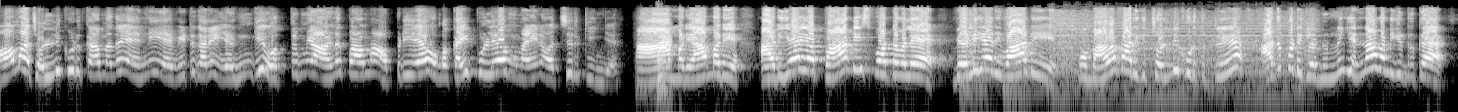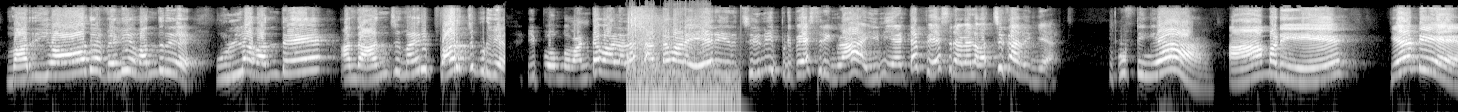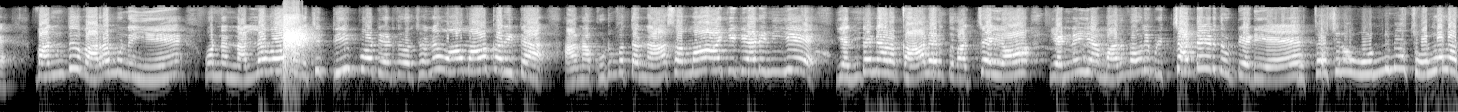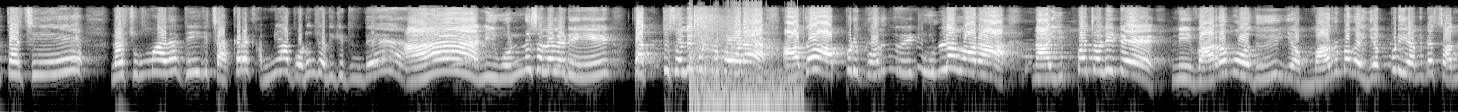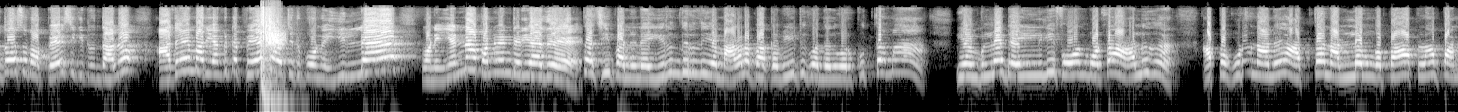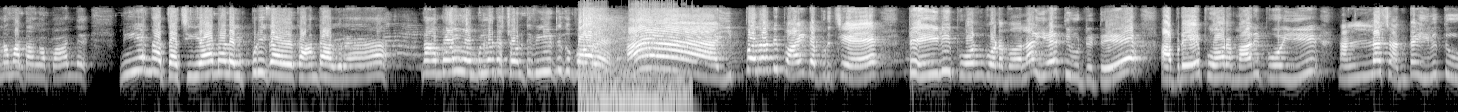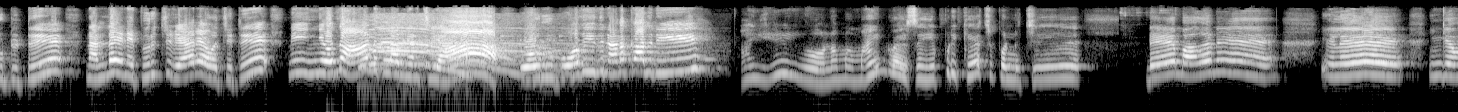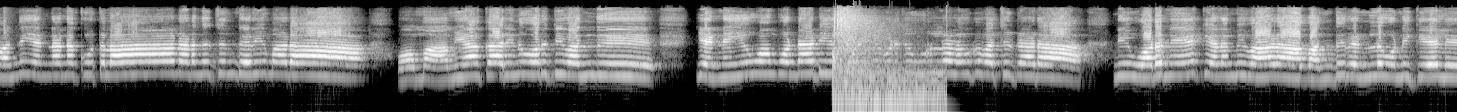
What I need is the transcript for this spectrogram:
ஆமா சொல்லி கொடுக்காம தான் என்ன என் வீட்டுக்காரன் எங்கேயும் ஒத்துமையா அனுப்பாம அப்படியே உங்க கைக்குள்ளேயே உங்க மையனை வச்சிருக்கீங்க. ஆமாடி ஆமாடி. அடியே என் பாண்டிஸ் போட்டவளே வெளியேறி வாடி. உன் மகக்காரிக்கு சொல்லி கொடுத்துட்டு அடுப்படிக்கல நின்னு என்ன பண்ணிக்கிட்டு இருக்க? மரியாதை வெளியே வந்துரு. உள்ள வந்தே அந்த அஞ்சு மாதிரி பறிச்சு புடுவேன் இப்போ உங்க வண்டவாளெல்லாம் தண்டவாளம் ஏறிடுச்சுன்னு இப்படி பேசுறீங்களா? இனி என்கிட்ட பேசுற வேலை வச்சுக்காதீங்க. கூப்பிட்டீங்க? ஆமாடி. ஏண்டி? வந்து வர முனையே உன்னை நல்லவா நினைச்சு டீ போட்டு எடுத்து வர சொன்னா மாவு கறிட்ட. ஆனா குடும்பத்தை நாசமா ஆக்கிட்டியாடி நீயே. எந்த நேரம் கால எடுத்து வச்சையோ என்னைய மருமகளும் இப்படி சட்டை எடுத்து விட்டேடியே. தாச்சி நான் ஒண்ணுமே சொல்லல தாச்சி நான் சும்மா தான் டீக்கு சக்கரை கம்மியா போடுன்னு சொல்லிக்கிட்டு இருந்தேன். ஆ நீ ஒண்ணு சொல்லலடி. பத்து சொல்லி கொடுத்துட்டு போற அதான் அப்படி பொறுத்து உள்ள வரா நான் இப்ப சொல்லிட்டேன். நீ வரும்போது என் மருமக எப்படி என்கிட்ட சந்தோஷமா பேசிக்கிட்டு இருந்தாலும் அதே மாதிரி என்கிட்ட பேச வச்சுட்டு போகணும் இல்ல உன்னை என்ன பண்ணுவேன்னு தெரியாது. தாச்சி பண்ணுனேன் இருந்திருந்து என் மகளை பார்க்க வீட்டுக்கு வந்தது ஒரு குத்தமா. என் பிள்ளை டெய்லி ஃபோன் போட்டா அழுகும் அப்ப கூட நானு அத்தை நல்லவங்க பாப்பெல்லாம் பண்ண மாட்டாங்கப்பான்னு. நீ என்ன தாச்சி ஏன் மேல இப்படி காண்டாகுற? நான் போய் என் பிள்ளைகிட்ட சொல்லிட்டு வீட்டுக்கு போறேன். ஆ, இப்பதாண்டி பாயிண்ட பிடிச்சே. டெய்லி போன் போட போதெல்லாம் ஏத்தி விட்டுட்டு அப்படியே போற மாதிரி போய் நல்லா சண்டை இழுத்து விட்டுட்டு நல்லா என்னை பிரிச்சு வேற வச்சுட்டு நீ இங்க வந்து ஆளுக்கலாம் நினைச்சியா? ஒரு போது இது நடக்காதுடி. ஐயோ நம்ம மைண்ட் வாய்ஸ் எப்படி கேட்ச் பண்ணுச்சு? டே மகனே இல்லே இங்க வந்து என்னென்ன கூத்தலாம் நடந்துச்சுன்னு தெரியுமாடா? உன் மாமியாக்காரின்னு ஒருத்தி வந்து என்னையும் உன் பொண்டாட்டியும் புடிஞ்சு பிடிச்சு உருள அளவுக்கு வச்சுட்டாடா. நீ உடனே கிளம்பி வாடா. வந்து ரெண்டுல ஒண்ணு கேளு.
